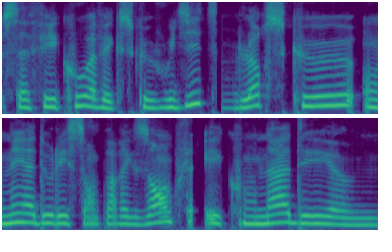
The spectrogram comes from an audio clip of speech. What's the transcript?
ça fait écho avec ce que vous dites. Lorsque on est adolescent, par exemple, et qu'on a des... Euh,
